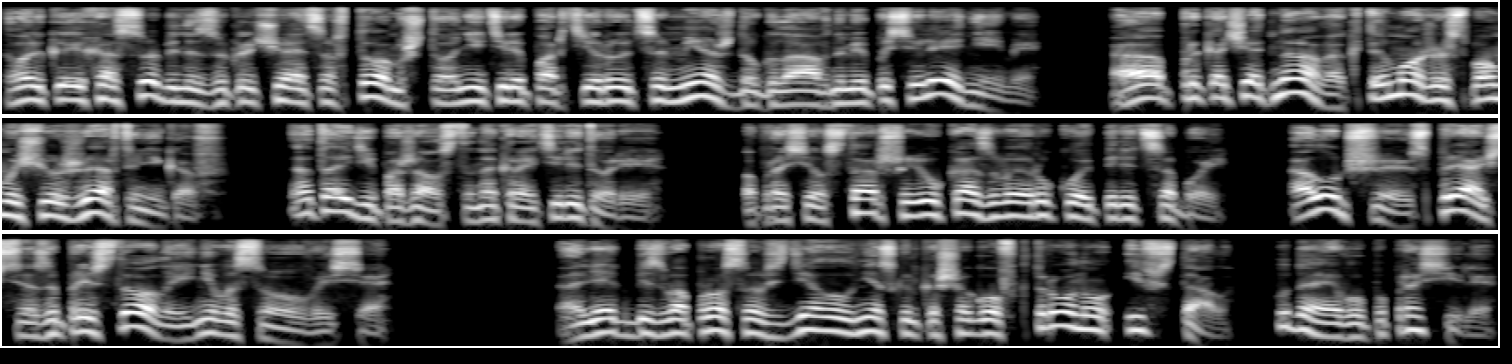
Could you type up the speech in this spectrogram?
Только их особенность заключается в том, что они телепортируются между главными поселениями. А прокачать навык ты можешь с помощью жертвенников. Отойди, пожалуйста, на край территории», — попросил старший, указывая рукой перед собой. «А лучше спрячься за престол и не высовывайся. Олег без вопросов сделал несколько шагов к трону и встал, куда его попросили.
